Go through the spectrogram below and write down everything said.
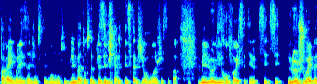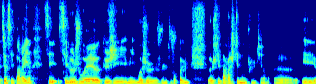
pareil, moi, les avions, c'était moins mon truc. Les bateaux, ça me plaisait bien, les avions, moins, je sais pas. Mais l'hydrofoil, c'était c'est le jouet, bah tiens, c'est pareil, hein. c'est le jouet euh, que j'ai. Mais moi, je, je l'ai toujours pas eu. Euh, je l'ai pas racheté non plus, tiens. Euh, et.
